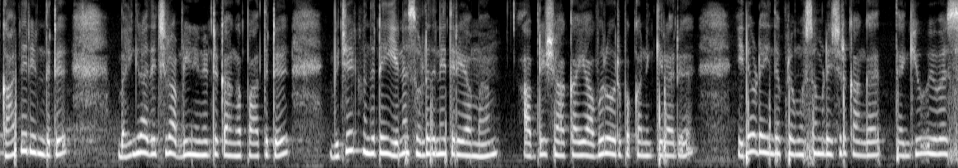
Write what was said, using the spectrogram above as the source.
காவேரி இருந்துட்டு பயங்கர அதிர்ச்சியில் அப்படியே நின்றுட்டுருக்காங்க பார்த்துட்டு விஜய்க்கு வந்துட்டு என்ன சொல்கிறதுனே தெரியாமல் அப்படியே ஷாக் ஆகி அவரும் ஒரு பக்கம் நிற்கிறாரு இதோட இந்த ப்ரமோஷன் முடிச்சிருக்காங்க. தேங்க்யூ வியூவர்ஸ்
